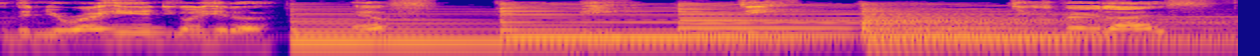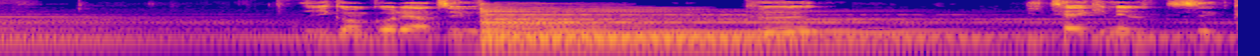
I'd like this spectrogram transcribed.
And then your right hand, you're gonna hit a F. Life. Then you're gonna go down to could be taken in. Say could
